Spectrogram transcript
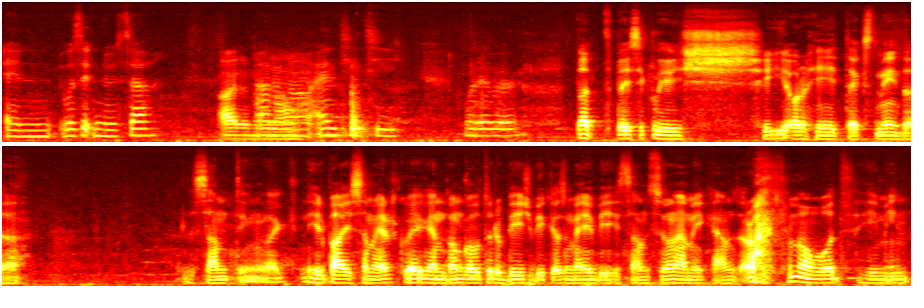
in was it Nusa? I don't know. I don't know, NTT whatever. But basically, she or he text me the something like nearby some earthquake and don't go to the beach because maybe some tsunami comes or I don't know what he mean.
